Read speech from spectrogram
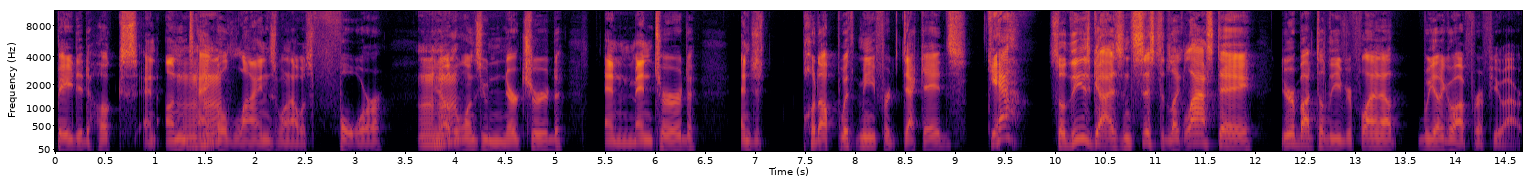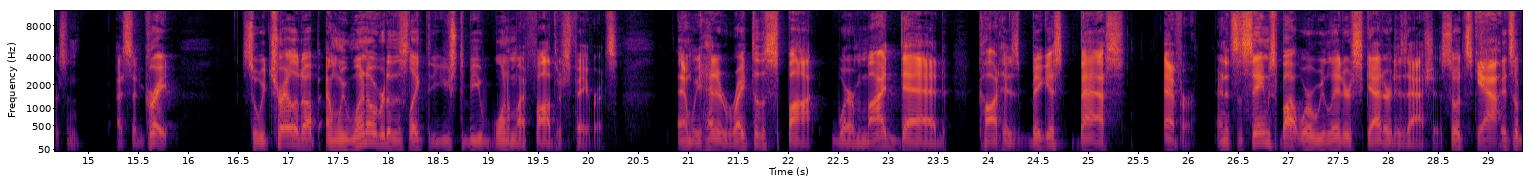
baited hooks and untangled mm-hmm. lines when I was 4 You know, the mm-hmm. ones who nurtured and mentored and just put up with me for decades. Yeah. So these guys insisted, like, last day, you're about to leave, you're flying out, we got to go out for a few hours. And I said, great. So we trailed up and we went over to this lake that used to be one of my father's favorites. And we headed right to the spot where my dad caught his biggest bass ever. And it's the same spot where we later scattered his ashes. So it's Yeah. it's a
